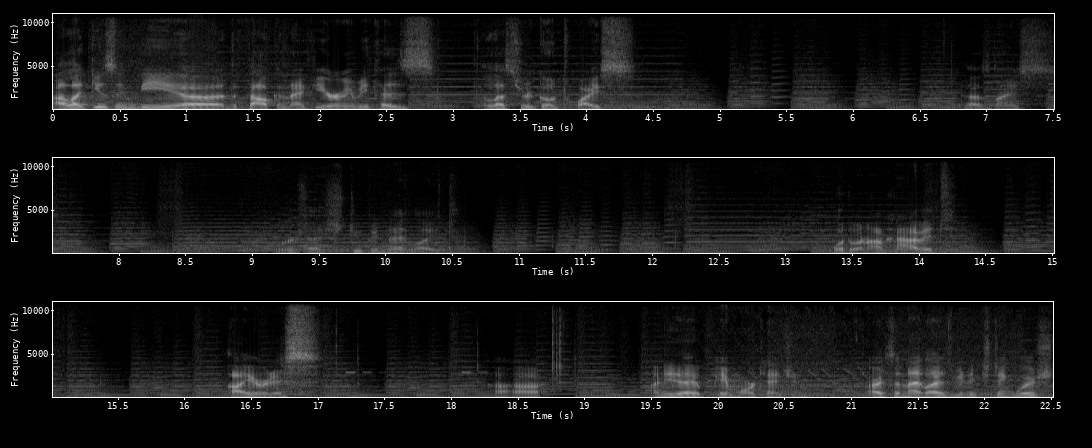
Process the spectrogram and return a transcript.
I like using the uh, the Falcon Knife earring because it lets her go twice. That was nice. Where's that stupid nightlight? What, do I not have it? Ah, here it is. Haha. I need to pay more attention. Alright, so nightlight has been extinguished.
